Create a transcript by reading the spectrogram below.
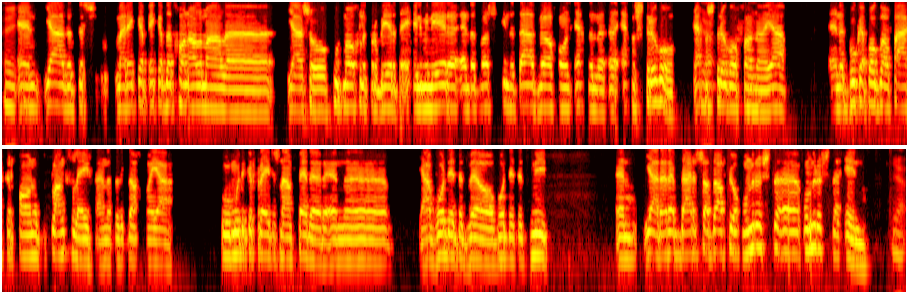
Hey, En ja, dat is, maar ik heb, ik heb dat gewoon allemaal eh, ja, zo goed mogelijk proberen te elimineren. En dat was inderdaad wel gewoon echt een, eh, echt een struggle. Echt Ja. een struggle van eh, ja. En het boek heb ook wel vaker gewoon op de plank gelegen. En dat ik dacht van ja, hoe moet ik er vredesnaam verder? En eh, ja, wordt dit het wel? Wordt dit het niet? En ja, daar, heb, daar zat wel veel onrust, onrust in. ja.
